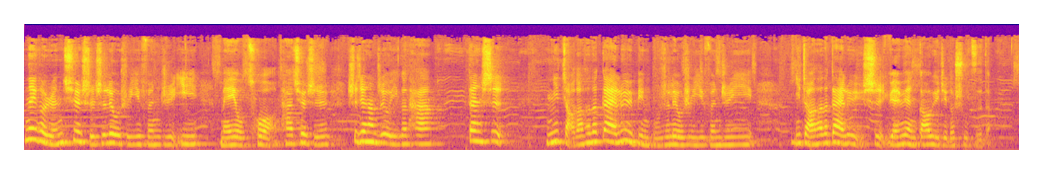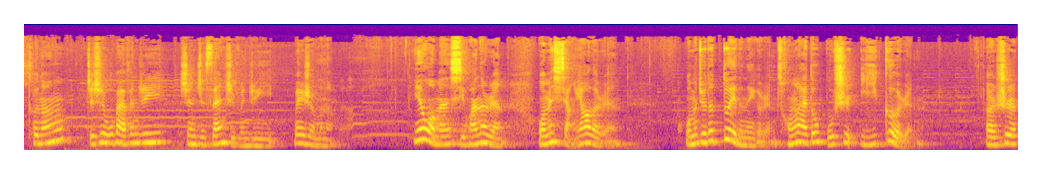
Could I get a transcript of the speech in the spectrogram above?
那个人确实是六十亿分之一，没有错，他确实世界上只有一个他。但是你找到他的概率并不是六十亿分之一。你找到他的概率是远远高于这个数字的，可能只是五百分之一，甚至三十分之一。为什么呢？因为我们喜欢的人，我们想要的人，我们觉得对的那个人，从来都不是一个人，而是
